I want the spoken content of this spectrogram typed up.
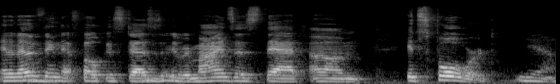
and another thing that focus does is Mm-hmm. it reminds us that um it's forward Yeah.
